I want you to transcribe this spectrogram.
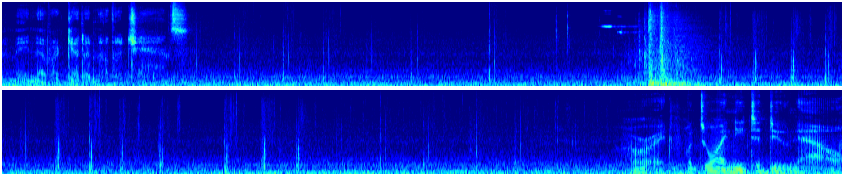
I may never get another chance. All right, what do I need to do now?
